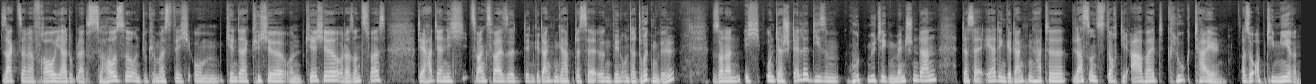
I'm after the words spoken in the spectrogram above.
sagt seiner Frau, ja, du bleibst zu Hause und du kümmerst dich um Kinder, Küche und Kirche oder sonst was. Der hat ja nicht zwangsweise den Gedanken gehabt, dass er irgendwen unterdrücken will, sondern ich unterstelle diesem gutmütigen Menschen dann, dass er eher den Gedanken hatte, lass uns doch die Arbeit klug teilen, also optimieren.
